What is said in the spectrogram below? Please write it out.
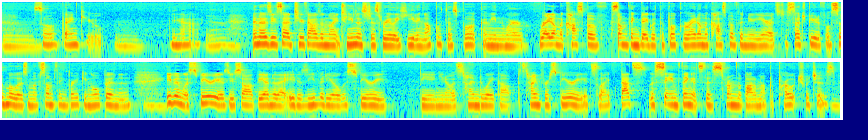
Mm. So thank you. Yeah. Yeah. And as you said, 2019 is just really heating up with this book. I mean, we're right on the cusp of something big with the book. Right on the cusp of the new year. It's just such beautiful symbolism of something breaking open. And mm. even with Spiri, as you saw at the end of that A to Z video, with Spiri being, you know, it's time to wake up. It's time for Spiri. It's like that's the same thing. It's this from the bottom up approach, which is mm.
